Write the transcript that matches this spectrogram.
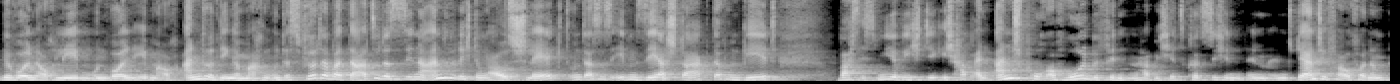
wir wollen auch leben und wollen eben auch andere Dinge machen. Und das führt aber dazu, dass es in eine andere Richtung ausschlägt und dass es eben sehr stark darum geht, was ist mir wichtig? Ich habe einen Anspruch auf Wohlbefinden, habe ich jetzt kürzlich in, in, in Stern TV von einem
